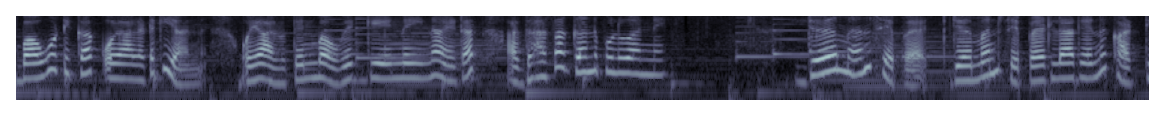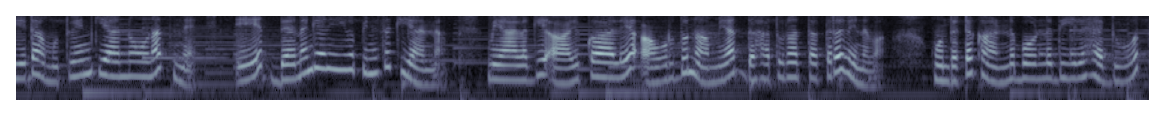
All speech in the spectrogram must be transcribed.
බව්ව ටිකක් ඔයාලට කියන්න. ඔය අලුතෙන් බව්වෙක් ගේන්න ඉන්න අයටත් අදහසක් ගන්න පුළුවන්නේ. ජර්මන් සෙපට් ජර්මන් සෙපට්ලා ගැන කට්ටියට අමුතුවෙන් කියන්න ඕනත් නෑ. ඒත් දැන ගැනීම පිණිස කියන්න. මෙයාලගේ ආයුකාලය අවුරුදු නමයත් දහතුනත් අතර වෙනවා. හොඳට කන්න බොන්න දීල හැදුවොත්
